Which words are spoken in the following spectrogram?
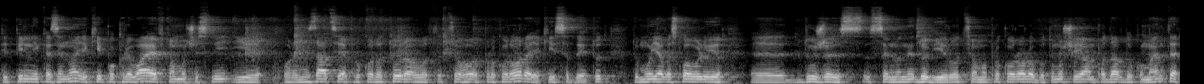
підпільні казино, які покриває в тому числі і організація прокуратура от цього прокурора, який сидить тут. Тому я висловлюю е, дуже с- сильну недовіру цьому прокурору, бо тому що я вам подав документи,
